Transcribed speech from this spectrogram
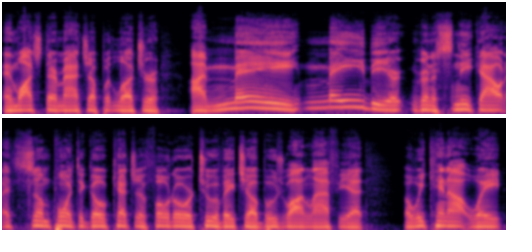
and watch their matchup with Lutcher. I may, maybe are going to sneak out at some point to go catch a photo or two of HL Bourgeois and Lafayette, but we cannot wait.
